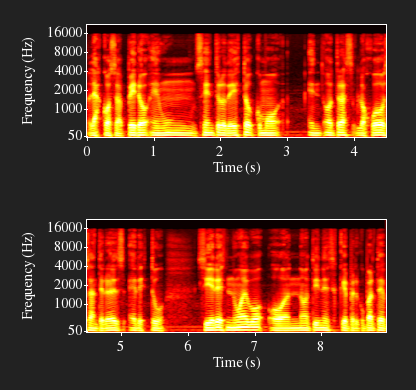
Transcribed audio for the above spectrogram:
las cosas, pero en un centro de esto, como en otras, los juegos anteriores, eres tú. Si eres nuevo o no tienes que preocuparte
